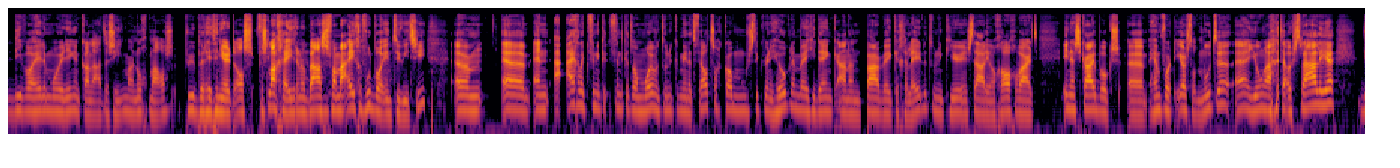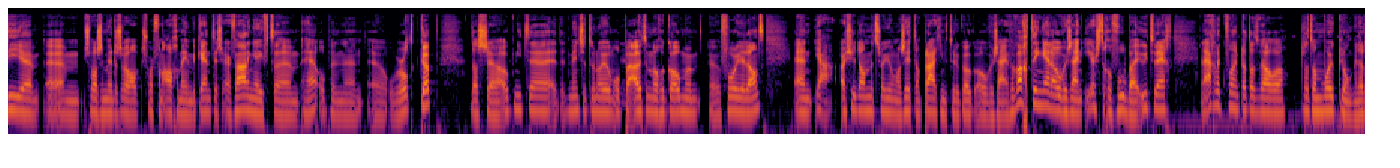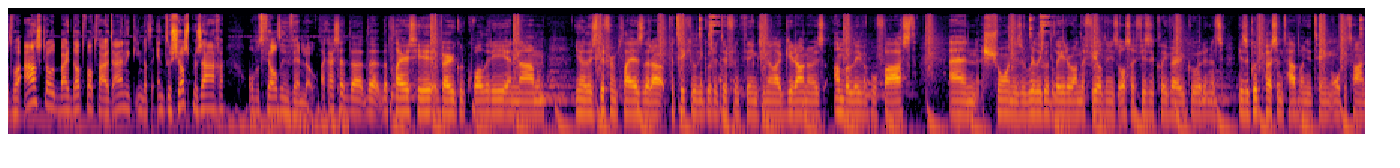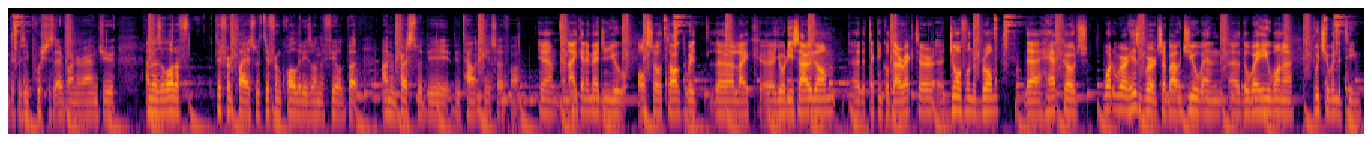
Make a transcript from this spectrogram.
die wel hele mooie dingen kan laten zien. Maar nogmaals, puur beredeneerd als verslaggever en op basis van mijn eigen voetbalintuïtie. Um, uh, en eigenlijk vind ik, vind ik het wel mooi, want toen ik hem in het veld zag komen, moest ik weer een heel klein beetje denken aan een paar weken geleden. Toen ik hier in Stadion Galgenwaard in een skybox uh, hem voor het eerst ontmoette. Een jongen uit Australië, die, um, zoals inmiddels wel een soort van algemeen bekend is, ervaring heeft hè, op een World Cup. Dat is uh, ook niet uh, het minste toernooi om op uit te mogen komen uh, voor je land. En ja, als je dan met zo'n jongen zit, dan praat je natuurlijk ook over zijn verwachtingen en over zijn eerste gevoel bij Utrecht. En eigenlijk vond ik dat dat wel, dat dat wel mooi klonk. En dat het wel aansloot bij dat wat we uiteindelijk in dat enthousiasme zagen op het veld in Venlo. Like I said, the, the, the players here are very good quality. And um, you know, there's different players that are particularly good at different things. You know, like Girano is unbelievable fast. And Sean is a really good leader on the field and he's also physically very good and it's, he's a good person to have on your team all the time because he pushes everyone around you. And there's a lot of different players with different qualities on the field, but I'm impressed with the, the talent here so far. Yeah, and I can imagine you also talked with uh, like uh, Jordi Zuidam, uh, the technical director, uh, John van der Brom, the head coach. What were his words about you and uh, the way he wanna put you in the team?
